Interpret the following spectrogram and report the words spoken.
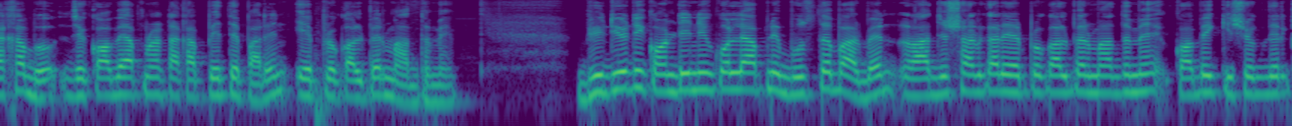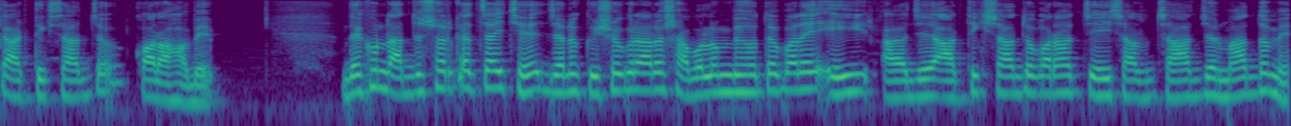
দেখাবো যে কবে আপনারা টাকা পেতে পারেন এ প্রকল্পের মাধ্যমে। ভিডিওটি কন্টিনিউ করলে আপনি বুঝতে পারবেন রাজ্য সরকার এর প্রকল্পের মাধ্যমে কবে কৃষকদেরকে আর্থিক সাহায্য করা হবে। দেখুন, রাজ্য সরকার চাইছে যেন কৃষকরা আরও স্বাবলম্বী হতে পারে এই, যে আর্থিক সাহায্য করা হচ্ছে এই সাহায্যের মাধ্যমে।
